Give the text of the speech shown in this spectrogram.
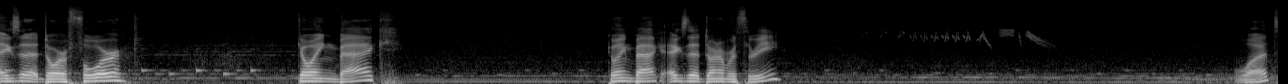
Exit at door four. Going back. Going back, exit door number three. What?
